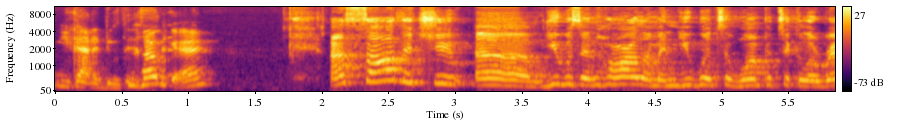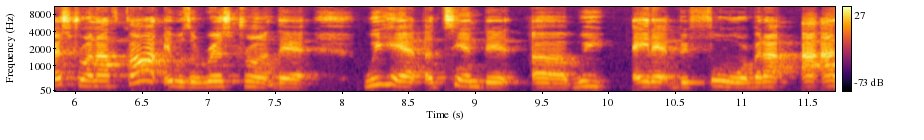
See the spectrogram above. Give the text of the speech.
You got to do this. Okay. I saw that you um you was in Harlem and you went to one particular restaurant. I thought it was a restaurant that we had attended. Uh, we ate at before, but I, I I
